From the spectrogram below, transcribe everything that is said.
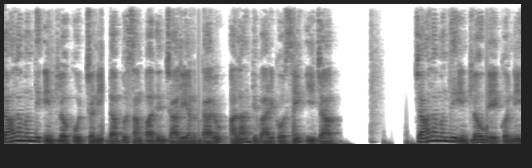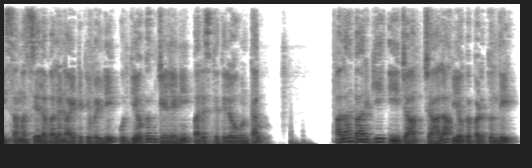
చాలా మంది ఇంట్లో కూర్చొని డబ్బు సంపాదించాలి అనుకుంటారు. అలాంటి వారి కోసం ఈ జాబ్. చాలా మంది ఇంట్లో ఉండే కొన్ని సమస్యల వలన బయటికి వెళ్ళి ఉద్యోగం చేయలేని పరిస్థితిలో ఉంటారు. అలాంటి వారికి ఈ జాబ్ చాలా ఉపయోగపడుతుంది.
